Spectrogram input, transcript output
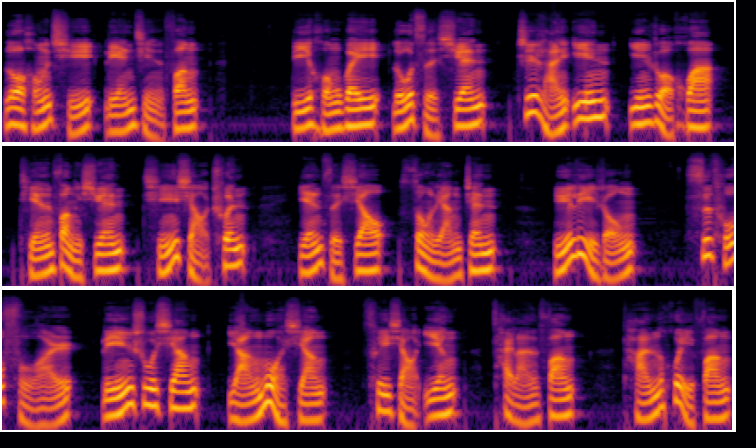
骆红渠、连锦峰、黎红薇、卢子轩、芝兰音、殷若花、田凤轩、秦小春、严子潇、宋良珍、于丽荣、司徒辅儿、林书香、杨墨香、崔小英、蔡兰芳、谭慧芳、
